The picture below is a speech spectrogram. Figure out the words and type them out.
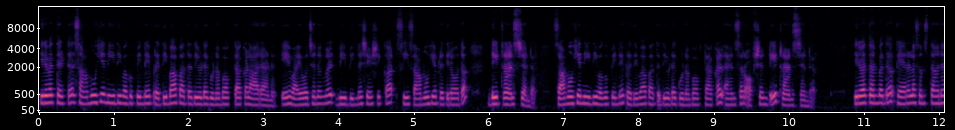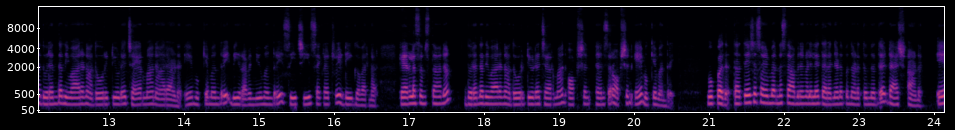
ഇരുപത്തെട്ട് സാമൂഹ്യ നീതി വകുപ്പിന്റെ പ്രതിഭാ പദ്ധതിയുടെ ഗുണഭോക്താക്കൾ ആരാണ്? എ വയോജനങ്ങൾ ബി ഭിന്നശേഷിക്കാർ സി സാമൂഹ്യ പ്രതിരോധം ഡി ട്രാൻസ്ജെൻഡർ. സാമൂഹ്യ നീതി വകുപ്പിന്റെ പ്രതിഭാ പദ്ധതിയുടെ ഗുണഭോക്താക്കൾ ആൻസർ ഓപ്ഷൻ ഡി ട്രാൻസ്ജെൻഡർ. ഇരുപത്തൊൻപത് കേരള സംസ്ഥാന ദുരന്ത നിവാരണ അതോറിറ്റിയുടെ ചെയർമാൻ ആരാണ്? എ മുഖ്യമന്ത്രി ബി റവന്യൂ മന്ത്രി C chief secretary D governor. Kerala സംസ്ഥാന ദുരന്ത നിവാരണ അതോറിറ്റിയുടെ chairman option answer option A മുഖ്യമന്ത്രി. മുപ്പത് തദ്ദേശ സ്വയംഭരണ സ്ഥാപനങ്ങളിലെ തെരഞ്ഞെടുപ്പ് നടത്തുന്നത് ഡാഷ് ആണ്. എ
